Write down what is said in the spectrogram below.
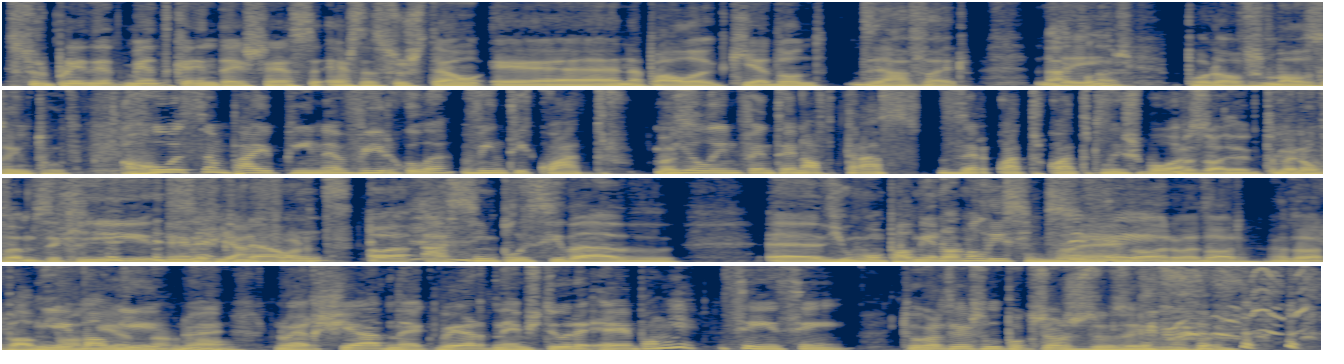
surpreendentemente, quem deixa essa- esta sugestão é a Ana Paula, que é de onde? De Aveiro. Daí, claro. pôr ovos moles em tudo. Rua Sampaio Pina, vírgula, 24. Mas- 1099 traço 044 de Lisboa. Mas olha, também não vamos aqui dizer que Enviar não forte. à à simplicidade ah, de um bom palmier normalíssimo, não é? Adoro, adoro, adoro. Palmier é palmier, não é? Não é recheado, não é coberto, nem é mistura, é palmier. Sim, sim. Tu agora tiveste um pouco de Jorge Jesus aí. não é?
